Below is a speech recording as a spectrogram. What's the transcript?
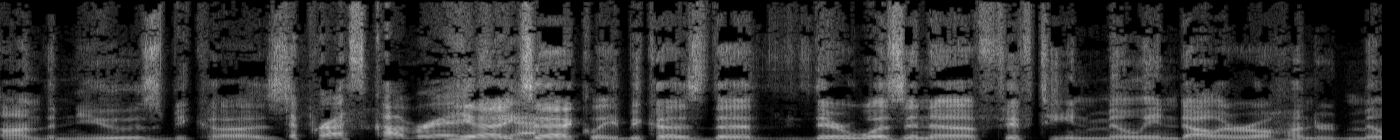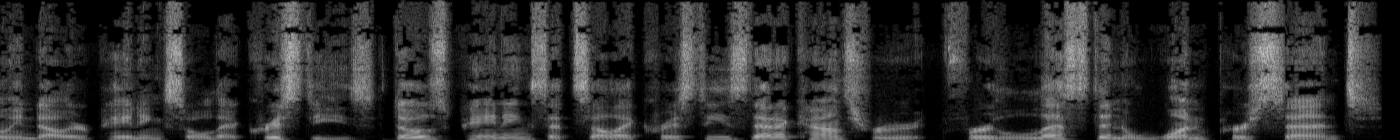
on the news because The press coverage. yeah, exactly. Because the there wasn't a fifteen million dollar or a hundred million dollar painting sold at Christie's. Those paintings that sell at Christie's that accounts for for less than one percent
